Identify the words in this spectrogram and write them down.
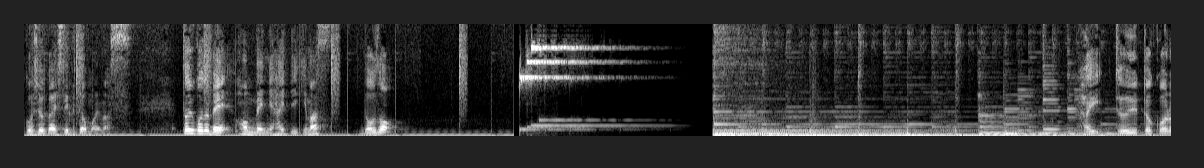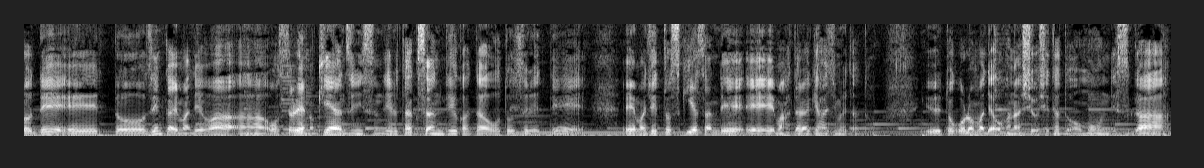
ご紹介していくと思います。ということで本編に入っていきます。どうぞ。というところで、えー、っと前回まではあオーストラリアのケアンズに住んでいるタクさんという方を訪れて、えー、まあ、ジェットスキー屋さんで、えー、まあ、働き始めたというところまでお話をしてたと思うんですが、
